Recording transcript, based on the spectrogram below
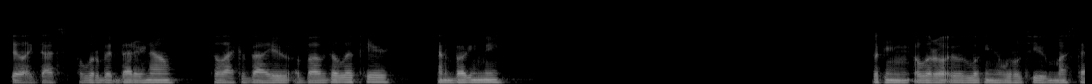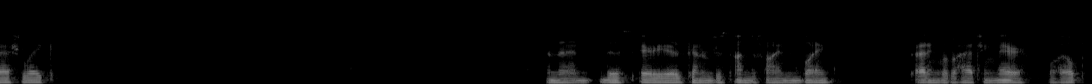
I feel like that's a little bit better now. The lack of value above the lip here kind of bugging me. It's looking a little it was looking a little too mustache like. And then this area is kind of just undefined and blank. Adding a little hatching there will help.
